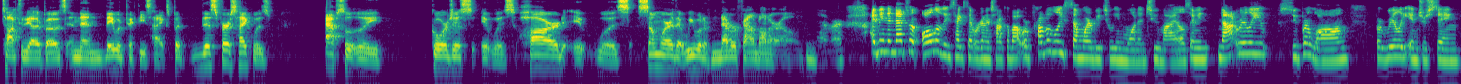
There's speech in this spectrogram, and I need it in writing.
talk to the other boats, and then they would pick these hikes. But this first hike was absolutely gorgeous. It was hard. It was somewhere that we would have never found on our own. Never. I mean, and that's what all of these hikes that we're going to talk about were probably somewhere between one and two miles. I mean, not really super long, but really interesting.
